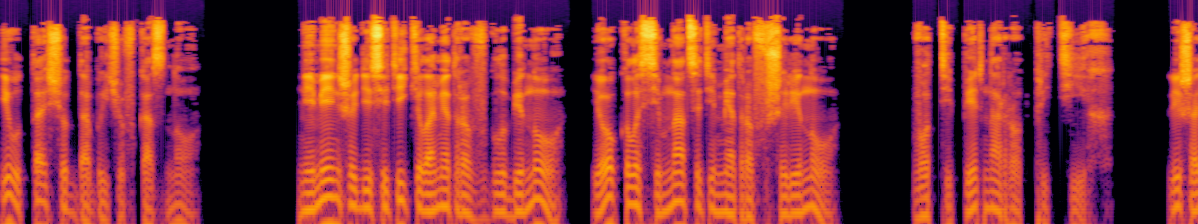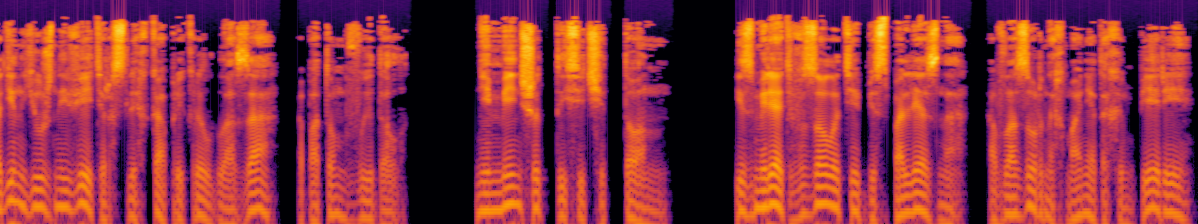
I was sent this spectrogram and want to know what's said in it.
и утащат добычу в казну. Не меньше десяти километров в глубину и около семнадцати метров в ширину. Вот теперь народ притих. Лишь один южный ветер слегка прикрыл глаза, а потом выдал. Не меньше тысячи тонн. Измерять в золоте бесполезно, а в лазурных монетах империи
